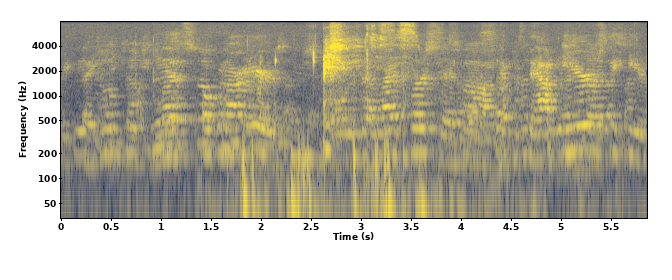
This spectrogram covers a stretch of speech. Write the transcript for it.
We thank you, God. Let's open our ears. That last verse said, God? Help us to have ears to hear.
